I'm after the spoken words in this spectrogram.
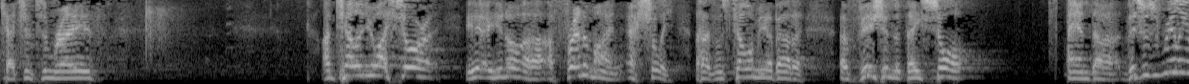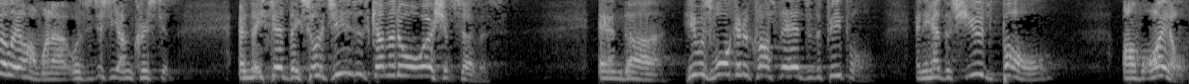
catching some rays. I'm telling you, I saw, you know, a friend of mine actually uh, was telling me about a, a vision that they saw and uh, this was really early on when I was just a young Christian. And they said they saw Jesus come into a worship service. And uh, he was walking across the heads of the people. And he had this huge bowl of oil.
